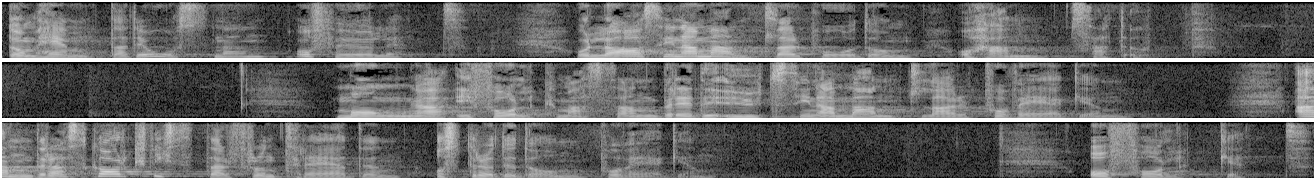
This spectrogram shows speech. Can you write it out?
De hämtade åsnan och fölet och la sina mantlar på dem och han satt upp. Många i folkmassan bredde ut sina mantlar på vägen. Andra skar kvistar från träden och strödde dem på vägen. Och folket,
